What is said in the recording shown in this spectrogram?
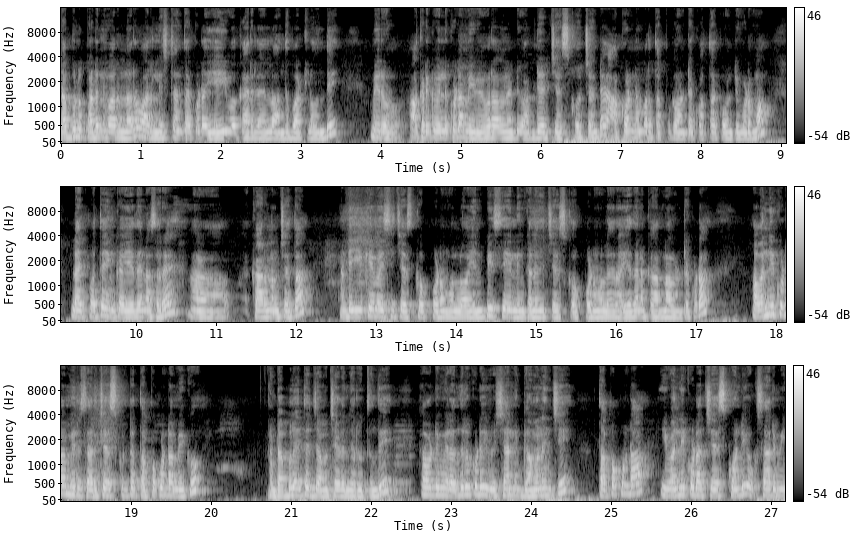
డబ్బులు పడని వారు ఉన్నారు. వారి లిస్ట్ అంతా కూడా ఏఈఓ కార్యాలయంలో అందుబాటులో ఉంది. మీరు అక్కడికి వెళ్ళి కూడా మీ వివరాలనేవి అప్డేట్ చేసుకోవచ్చు. అంటే అకౌంట్ నెంబర్ తప్పుగా ఉంటే కొత్త అకౌంట్ ఇవ్వడమో లేకపోతే ఇంకా ఏదైనా సరే కారణం చేత అంటే ఈకేవైసీ చేసుకోకపోవడం వల్ల ఎన్పిసిఐ లింక్ అనేది చేసుకోకపోవడం వల్ల ఏదైనా కారణాలు ఉంటే కూడా అవన్నీ కూడా మీరు సరి చేసుకుంటే తప్పకుండా మీకు డబ్బులు అయితే జమ చేయడం జరుగుతుంది. కాబట్టి మీరందరూ కూడా ఈ విషయాన్ని గమనించి తప్పకుండా ఇవన్నీ కూడా చేసుకోండి. ఒకసారి మీ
